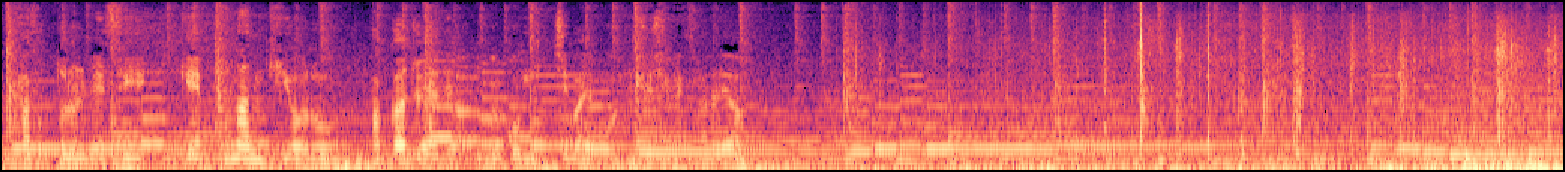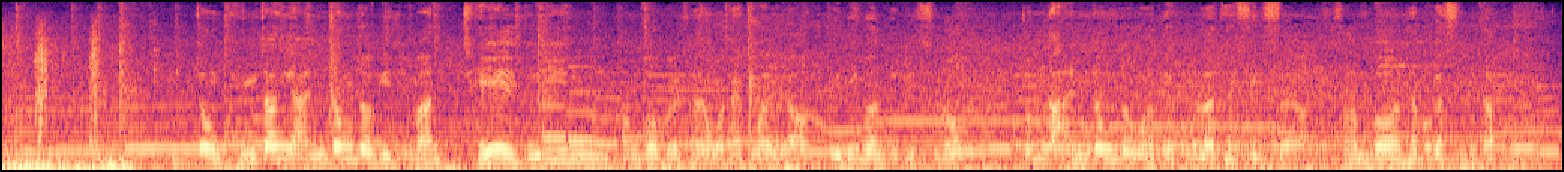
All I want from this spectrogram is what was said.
가속도를 낼 수 있게 편한 기어로 바꿔줘야 돼요. 그걸 꼭 잊지 말고 해주시길 바라요. 좀 굉장히 안정적이지만 제일 느린 방법을 사용을 할 거예요. 느리면 느릴수록 좀 더 안정적으로 내가 올라탈 수 있어요. 그래서 한번 해보겠습니다.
